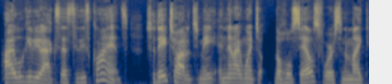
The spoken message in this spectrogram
I will give you access to these clients. So they taught it to me. And then I went to the whole sales force and I'm like,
